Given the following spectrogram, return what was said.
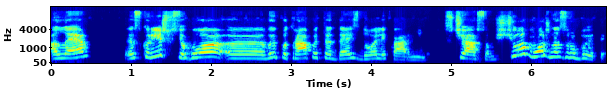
але е, скоріш всього е, ви потрапите десь до лікарні з часом. Що можна зробити?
